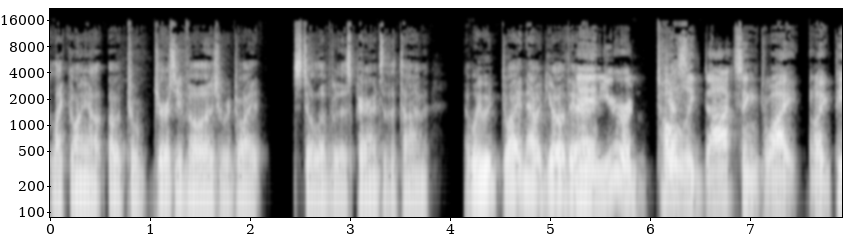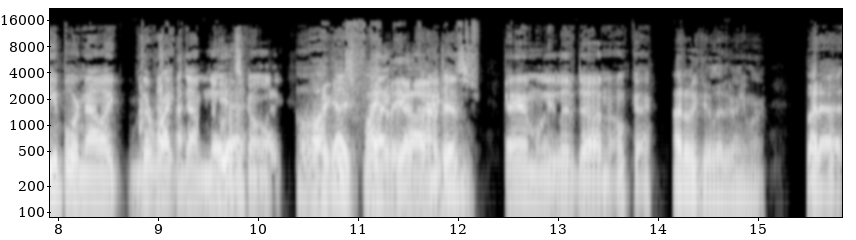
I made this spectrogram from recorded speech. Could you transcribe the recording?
like going up, out to Jersey Village, where Dwight still lived with his parents at the time. We would Dwight and I would go there. Man, you are totally doxing Dwight. Like people are now like they're writing down notes, Yeah. going like, oh, I guys, "This Dwight finally I found him. Family lived on. Okay, I don't think they live there anymore. But uh,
